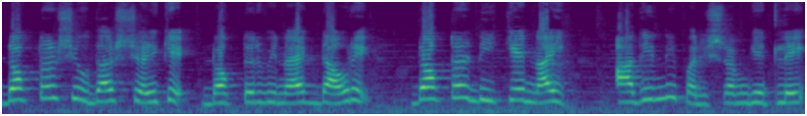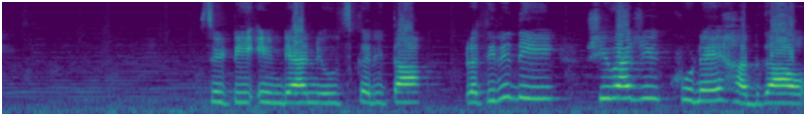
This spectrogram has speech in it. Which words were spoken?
doctor Shivdas Shelke doctor Vinayak Dawre doctor D K Naik आदींनी परिश्रम घेतले. सिटी इंडिया न्यूज करिता प्रतिनिधी शिवाजी खुणे हदगाव.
